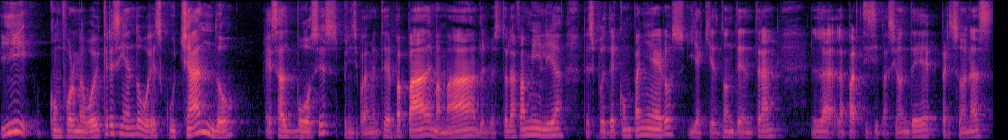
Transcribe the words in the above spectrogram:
Y conforme voy creciendo, voy escuchando esas voces, principalmente de papá, de mamá, del resto de la familia, después de compañeros, y aquí es donde entran la, participación de personas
